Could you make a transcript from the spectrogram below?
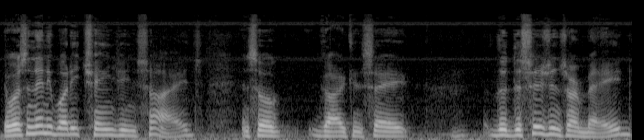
There wasn't anybody changing sides, and so God can say, the decisions are made.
